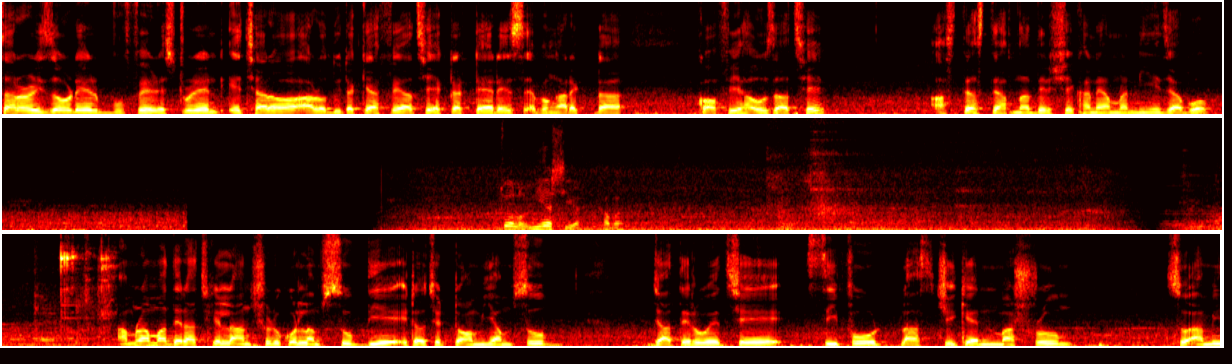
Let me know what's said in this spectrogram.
সারা রিসর্টের বুফে রেস্টুরেন্ট এছাড়াও আরও দুইটা ক্যাফে আছে একটা ট্যারেস এবং আরেকটা কফি হাউস আছে। আস্তে আস্তে আপনাদের সেখানে আমরা নিয়ে যাব। চলো নিয়ে আসি খাবার। আমরা আমাদের আজকে লাঞ্চ শুরু করলাম স্যুপ দিয়ে। এটা হচ্ছে টম ইয়াম স্যুপ যাতে রয়েছে seafood plus chicken mushroom so আমি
